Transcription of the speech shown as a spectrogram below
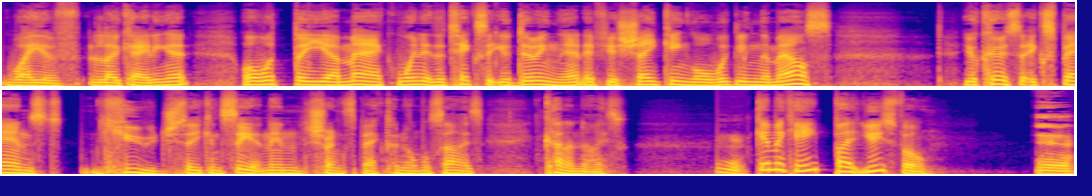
way of locating it. Well, with the uh, Mac, when it detects that you're doing that, if you're shaking or wiggling the mouse, your cursor expands huge so you can see it and then shrinks back to normal size. Kind of nice. Hmm. Gimmicky, but useful. Yeah.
